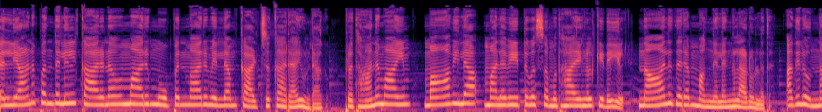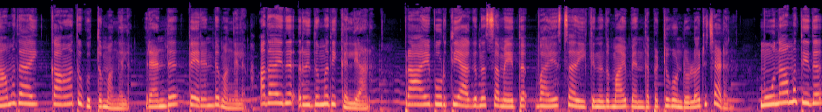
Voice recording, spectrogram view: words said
കല്യാണ പന്തലിൽ കാരണവന്മാരും മൂപ്പന്മാരും എല്ലാം കാഴ്ചക്കാരായി ഉണ്ടാകും. പ്രധാനമായും മാവില മലവേട്ടുവ സമുദായങ്ങൾക്കിടയിൽ നാല് തരം മംഗലങ്ങളാണുള്ളത്. അതിൽ ഒന്നാമതായി കാതുകുത്തു മംഗലം രണ്ട് തെരണ്ട് മംഗലം അതായത് ഋതുമതി കല്യാണം. പ്രായപൂർത്തിയാകുന്ന സമയത്ത് വയസ്സറിയിക്കുന്നതുമായി ബന്ധപ്പെട്ടുകൊണ്ടുള്ള ഒരു ചടങ്ങ്. മൂന്നാമത്തേത്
